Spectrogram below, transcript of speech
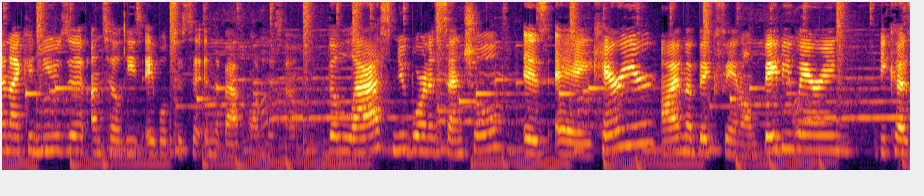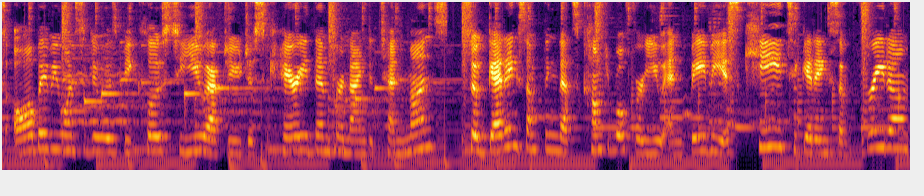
and I can use it until he's able to sit in the bath on his own. The last newborn essential is a carrier. I'm a big fan on baby wearing because all baby wants to do is be close to you after you just carried them for 9 to 10 months. So getting something that's comfortable for you and baby is key to getting some freedom.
